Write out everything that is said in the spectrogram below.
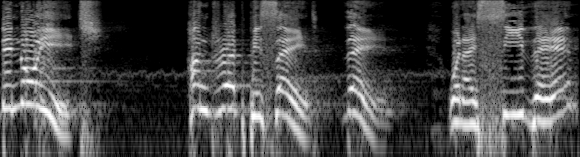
They know it. 100%. Then, when I see them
